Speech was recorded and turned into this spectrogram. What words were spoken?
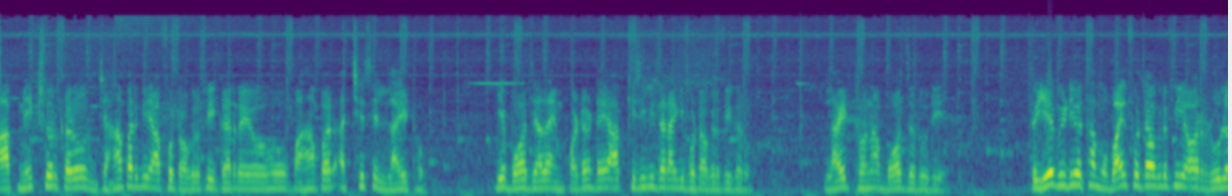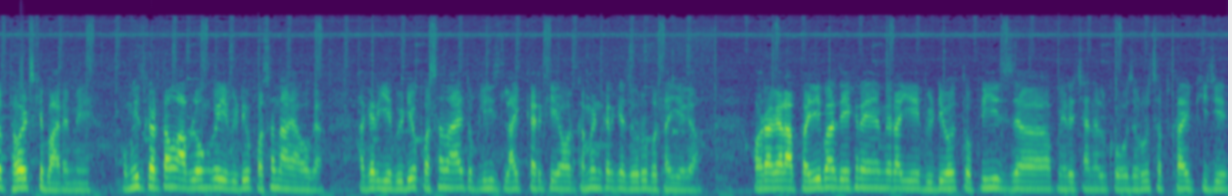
आप मेक श्योर sure करो, जहाँ पर भी आप फोटोग्राफी कर रहे हो, वहाँ पर अच्छे से लाइट हो। ये बहुत ज़्यादा इंपॉर्टेंट है, आप किसी भी तरह की फ़ोटोग्राफी करो। लाइट होना बहुत ज़रूरी है। तो ये वीडियो था मोबाइल फ़ोटोग्राफी और रूल ऑफ़ थर्ड्स के बारे में। उम्मीद करता हूँ आप लोगों को ये वीडियो पसंद आया होगा। अगर ये वीडियो पसंद आए तो प्लीज़ लाइक करके और कमेंट करके ज़रूर बताइएगा। और अगर आप पहली बार देख रहे हैं मेरा ये वीडियो तो प्लीज़ मेरे चैनल को ज़रूर सब्सक्राइब कीजिए।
